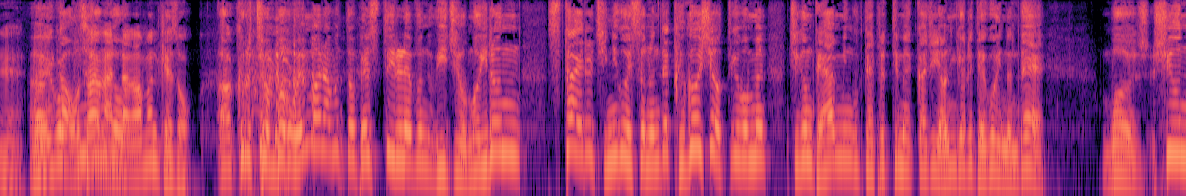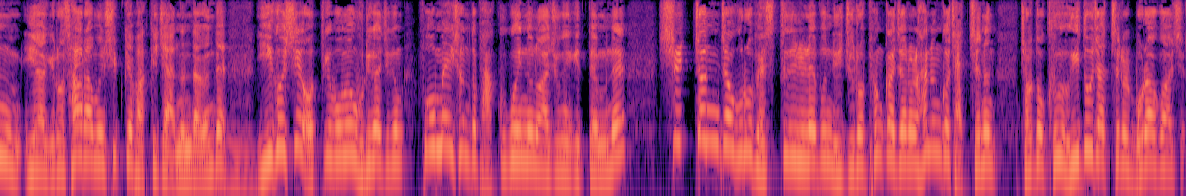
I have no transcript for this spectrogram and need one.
예. 어, 그러니까 어느 부상 안 정도- 당하면 계속. 아, 그렇죠. 뭐 웬만하면 또 베스트 11 위주 뭐 이런 스타일을 지니고 있었는데 그것이 어떻게 보면 지금 대한민국 대표팀에까지 연결이 되고 있는데 뭐 쉬운 이야기로 사람은 쉽게 바뀌지 않는다. 근데 음. 이것이 어떻게 보면 우리가 지금 포메이션도 바꾸고 있는 와중이기 때문에 실전적으로 베스트 11 위주로 평가전을 하는 것 자체는 저도 그 의도 자체를 뭐라고 하시-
